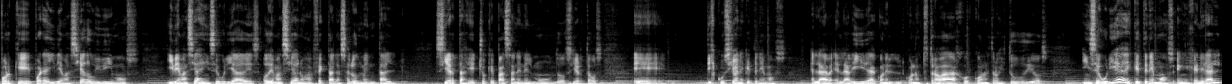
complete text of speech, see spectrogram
Porque por ahí demasiado vivimos y demasiadas inseguridades o demasiado nos afecta la salud mental ciertos hechos que pasan en el mundo, ciertas eh, discusiones que tenemos en la, vida, con, el, con nuestros trabajos, con nuestros estudios, inseguridades que tenemos en general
